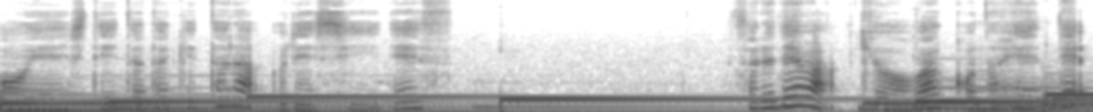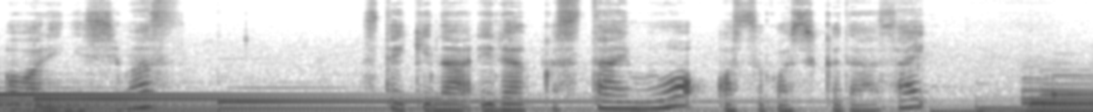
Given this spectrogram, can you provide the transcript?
応援していただけたら嬉しいですそれでは今日はこの辺で終わりにします素敵なリラックスタイムをお過ごしください。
